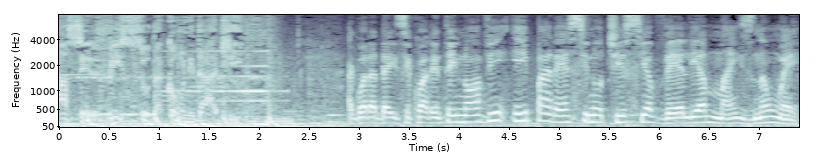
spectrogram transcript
A serviço da comunidade. Agora 10h49 e parece notícia velha, mas não é.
